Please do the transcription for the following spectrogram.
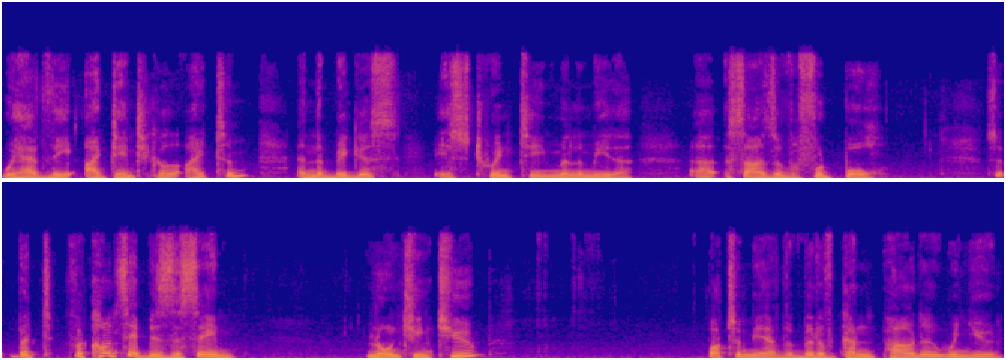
we have the identical item, and the biggest is 20 millimeter, uh, the size of a football. So, but the concept is the same. Launching tube, bottom you have a bit of gunpowder. When you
